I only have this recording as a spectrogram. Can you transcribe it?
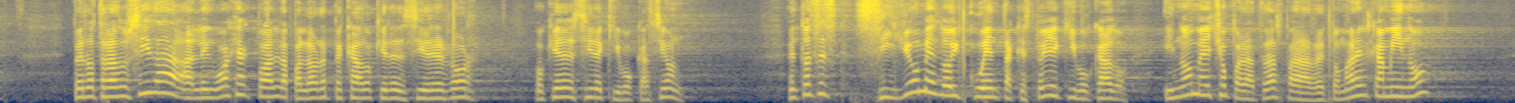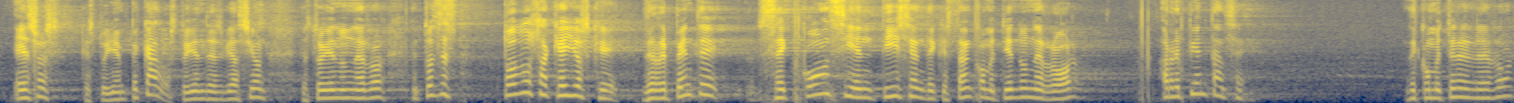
Pero traducida al lenguaje actual, la palabra pecado quiere decir error o quiere decir equivocación. Entonces, si yo me doy cuenta que estoy equivocado y no me echo para atrás para retomar el camino, eso es que estoy en pecado, estoy en desviación, estoy en un error. Entonces, todos aquellos que de repente se concienticen de que están cometiendo un error, arrepiéntanse de cometer el error.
